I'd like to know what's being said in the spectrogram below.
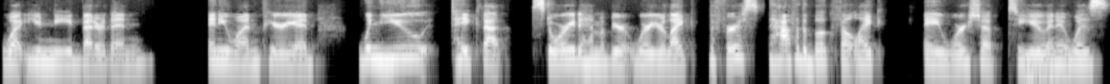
what you need better than anyone, period. When you take that story to him of your where you're like the first half of the book felt like a worship to you mm-hmm. and it was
